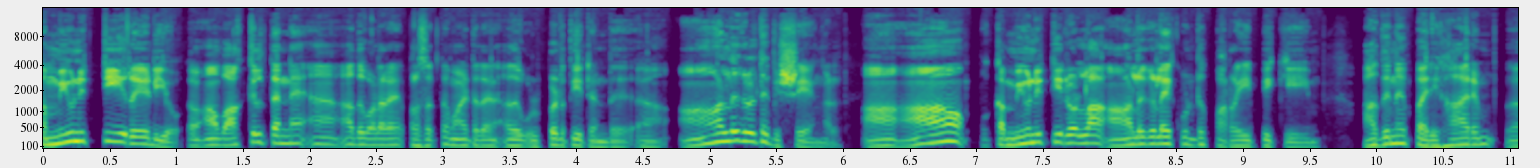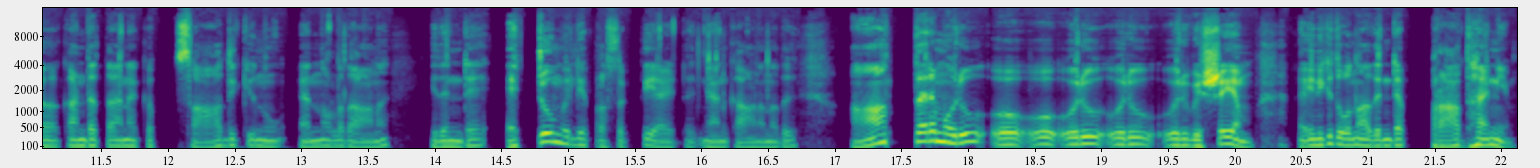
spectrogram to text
കമ്മ്യൂണിറ്റി റേഡിയോ ആ വാക്കിൽ തന്നെ അത് വളരെ പ്രസക്തമായിട്ട് തന്നെ അത് ഉൾപ്പെടുത്തിയിട്ടുണ്ട്. ആളുകളുടെ വിഷയങ്ങൾ ആ ആ കമ്മ്യൂണിറ്റിയിലുള്ള ആളുകളെ കൊണ്ട് പറയിപ്പിക്കുകയും അതിന് പരിഹാരം കണ്ടെത്താനൊക്കെ സാധിക്കുന്നു എന്നുള്ളതാണ് ഇതിന്റെ ഏറ്റവും വലിയ പ്രസക്തിയായിട്ട് ഞാൻ കാണുന്നത് അത്തരം ഒരു ഒരു ഒരു ഒരു വിഷയം എനിക്ക് തോന്നുന്നു അതിന്റെ പ്രാധാന്യം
